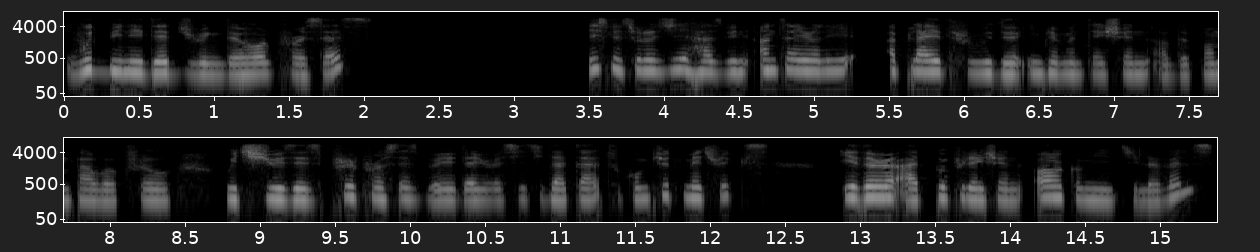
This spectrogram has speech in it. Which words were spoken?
would be needed during the whole process. This methodology has been entirely applied through the implementation of the Pampa workflow, which uses pre-processed biodiversity data to compute metrics either at population or community levels.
